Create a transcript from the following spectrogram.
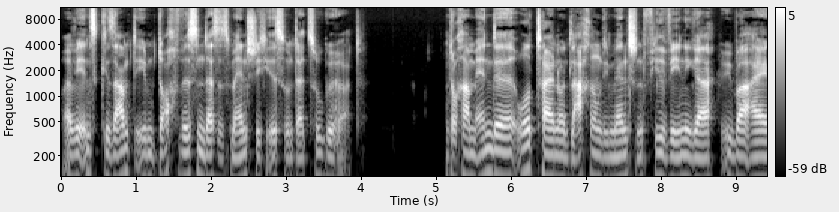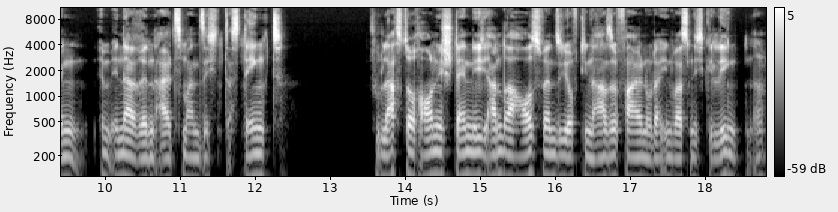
weil wir insgesamt eben doch wissen, dass es menschlich ist und dazugehört. Doch am Ende urteilen und lachen die Menschen viel weniger über einen im Inneren, als man sich das denkt. Du lachst doch auch nicht ständig andere aus, wenn sie auf die Nase fallen oder ihnen was nicht gelingt, ne?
